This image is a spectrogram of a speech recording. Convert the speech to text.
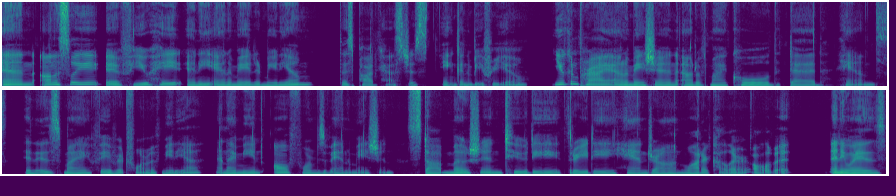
And honestly, if you hate any animated medium, this podcast just ain't gonna be for you. You can pry animation out of my cold, dead hands. It is my favorite form of media, and I mean all forms of animation stop motion, 2D, 3D, hand drawn, watercolor, all of it. Anyways,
